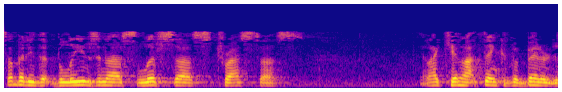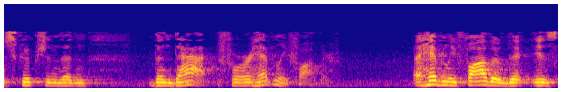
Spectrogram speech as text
Somebody that believes in us, lifts us, trusts us. And I cannot think of a better description than, than that for a Heavenly Father. a heavenly father that is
